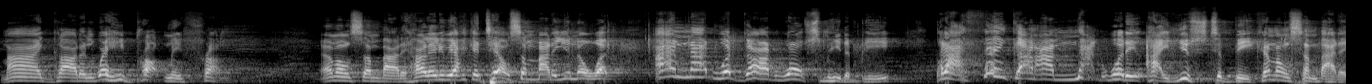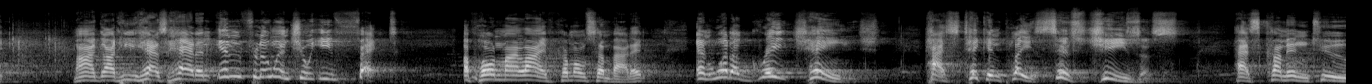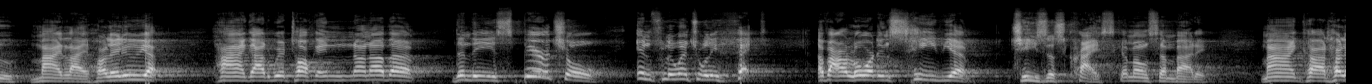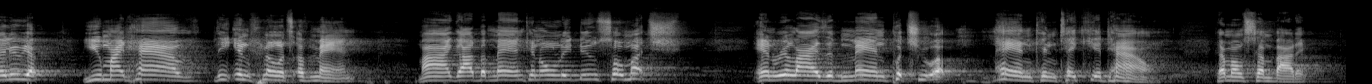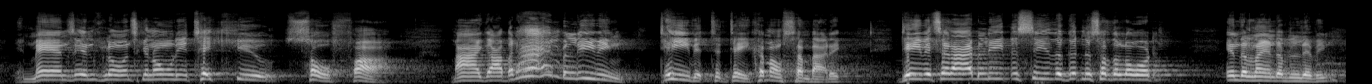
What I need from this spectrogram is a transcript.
my God, and where He brought me from. Come on, somebody. Hallelujah. I can tell somebody, you know what? I'm not what God wants me to be, but I thank God I'm not what I used to be. Come on, somebody. My God, He has had an influential effect upon my life. Come on, somebody. And what a great change has taken place since Jesus has come into my life. Hallelujah. My God, we're talking none other than the spiritual influential effect of our Lord and Savior, Jesus Christ. Come on, somebody. My God, hallelujah. You might have the influence of man, my God, but man can only do so much. And realize if man puts you up, man can take you down. Come on, somebody. And man's influence can only take you so far. My God, but I'm believing David today. Come on, somebody. David said, I believe to see the goodness of the Lord in the land of the living.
